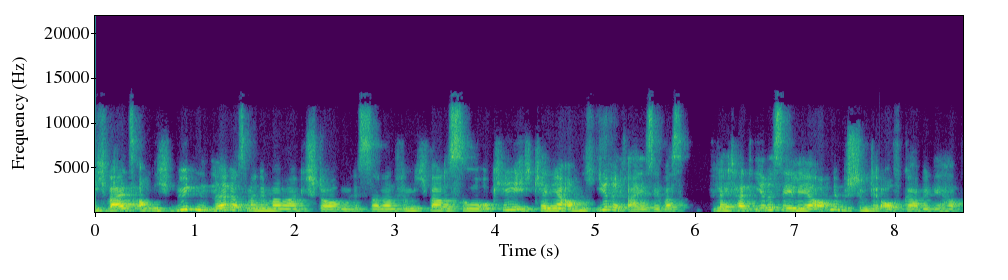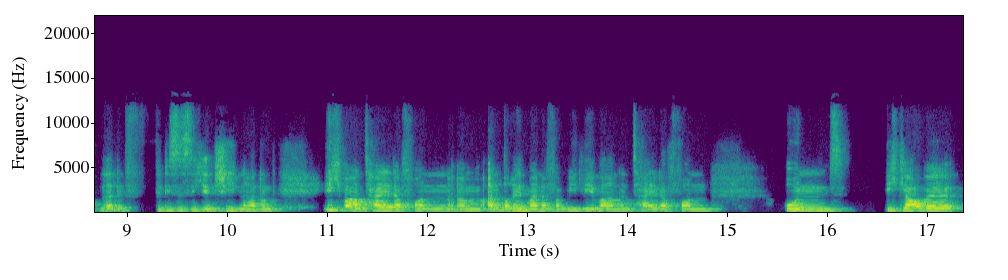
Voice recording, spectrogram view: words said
ich war jetzt auch nicht wütend, ne, dass meine Mama gestorben ist, sondern für mich war das so, okay, ich kenne ja auch nicht ihre Reise. Was, vielleicht hat ihre Seele ja auch eine bestimmte Aufgabe gehabt, ne, für die sie sich entschieden hat. Und ich war ein Teil davon, ähm, andere in meiner Familie waren ein Teil davon. Und ich glaube,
